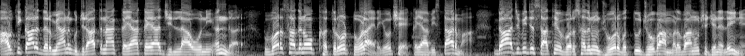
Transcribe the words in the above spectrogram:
આવતીકાલ દરમિયાન ગુજરાતના કયા કયા જિલ્લાઓની અંદર વરસાદનો ખતરો ટોળાઈ રહ્યો છે. કયા વિસ્તારમાં ગાજવીજ સાથે વરસાદનું જોર વધતું જોવા મળવાનું છે જેને લઈને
